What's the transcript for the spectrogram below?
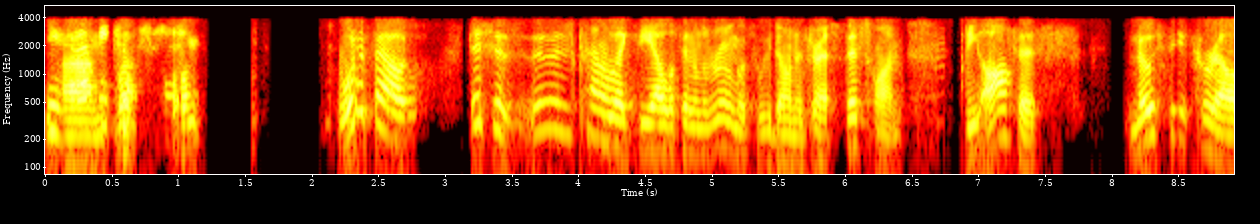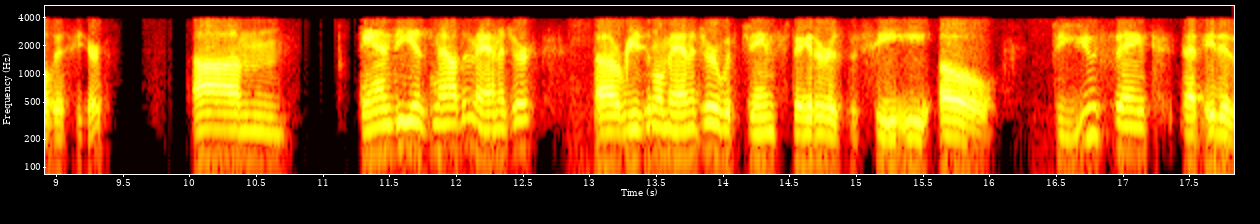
you gotta Um, be well, committed. What about this? Is this is kind of like the elephant in the room if we don't address this one? The Office, no Steve Carell this year. Um, Andy is now the manager, uh, regional manager, with James Spader as the CEO. Do you think that it is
